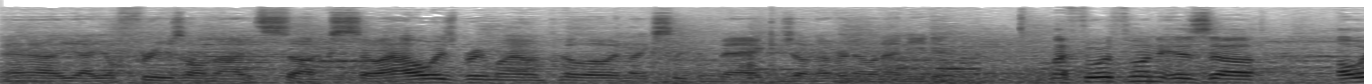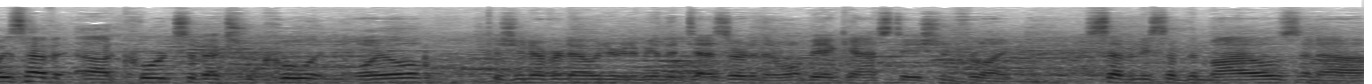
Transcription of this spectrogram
And uh, yeah, you'll freeze all night. It sucks. So I always bring my own pillow and like sleeping bag because you'll never know when I need it. My fourth one is uh, always have uh, quarts of extra coolant and oil because you never know when you're going to be in the desert and there won't be a gas station for like 70 something miles. And uh,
